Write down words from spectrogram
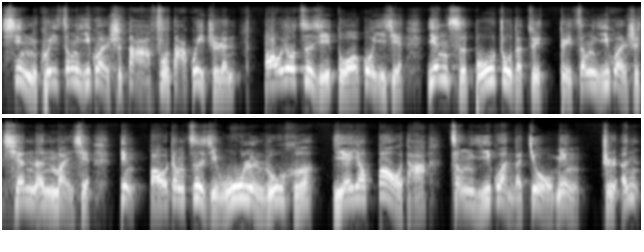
幸亏曾一贯是大富大贵之人，保佑自己躲过一劫，因此不住的对对曾一贯是千恩万谢，并保证自己无论如何也要报答曾一贯的救命之恩。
